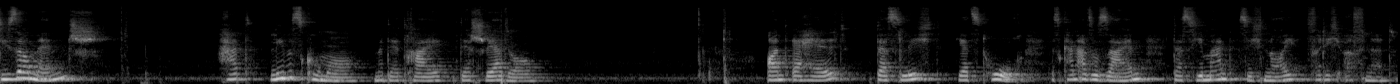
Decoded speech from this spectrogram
Dieser Mensch hat Liebeskummer mit der drei der Schwerter und er hält das Licht jetzt hoch. Es kann also sein, dass jemand sich neu für dich öffnet.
